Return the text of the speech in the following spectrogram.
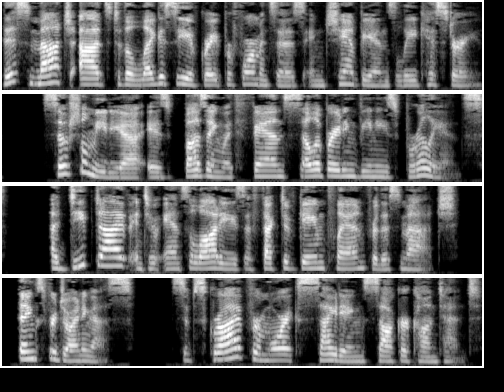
This match adds to the legacy of great performances in Champions League history. Social media is buzzing with fans celebrating Vini's brilliance. A deep dive into Ancelotti's effective game plan for this match. Thanks for joining us. Subscribe for more exciting soccer content.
